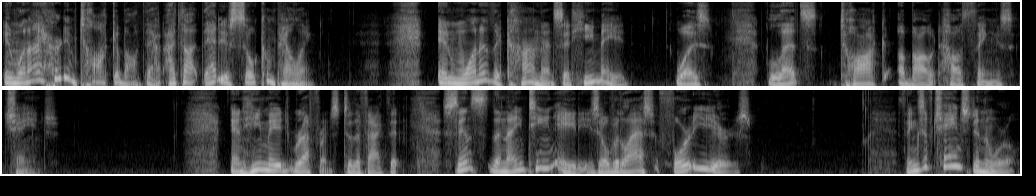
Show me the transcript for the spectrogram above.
And when I heard him talk about that, I thought that is so compelling. And one of the comments that he made was let's talk about how things change. And he made reference to the fact that since the 1980s, over the last 40 years, things have changed in the world.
